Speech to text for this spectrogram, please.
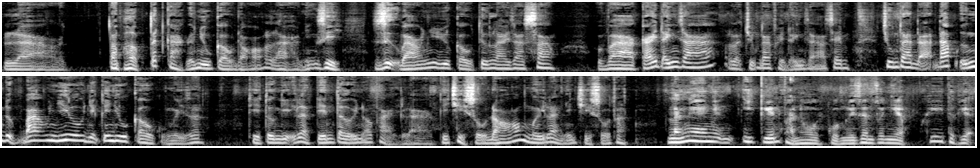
là tập hợp tất cả các nhu cầu đó là những gì, dự báo những nhu cầu tương lai ra sao và cái đánh giá là chúng ta phải đánh giá xem chúng ta đã đáp ứng được bao nhiêu những cái nhu cầu của người dân. Thì tôi nghĩ là tiến tới nó phải là cái chỉ số đó mới là những chỉ số thật. Lắng nghe những ý kiến phản hồi của người dân doanh nghiệp khi thực hiện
